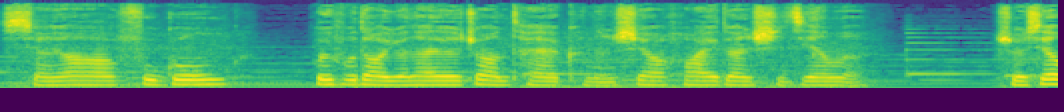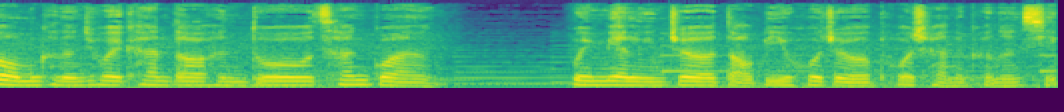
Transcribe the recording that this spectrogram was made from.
想要复工、恢复到原来的状态，可能是要花一段时间了。首先，我们可能就会看到很多餐馆会面临着倒闭或者破产的可能性。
